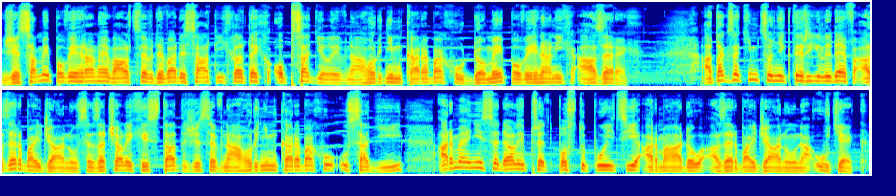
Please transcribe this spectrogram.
že sami po vyhrané válce v 90. letech obsadili v náhorním Karabachu domy po vyhnaných Ázerech. A tak zatímco někteří lidé v Azerbajdžánu se začali chystat, že se v náhorním Karabachu usadí, Arméni se dali před postupující armádou Azerbajdžánu na útěk.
